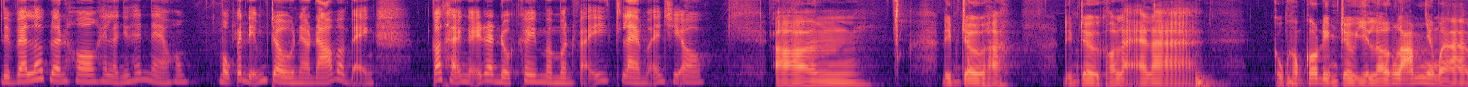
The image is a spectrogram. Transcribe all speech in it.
develop lên hơn hay là như thế nào không? Một cái điểm trừ nào đó mà bạn có thể nghĩ ra được khi mà mình phải làm ở NGO? Um, điểm trừ hả? Điểm trừ có lẽ là cũng không có điểm trừ gì lớn lắm nhưng mà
